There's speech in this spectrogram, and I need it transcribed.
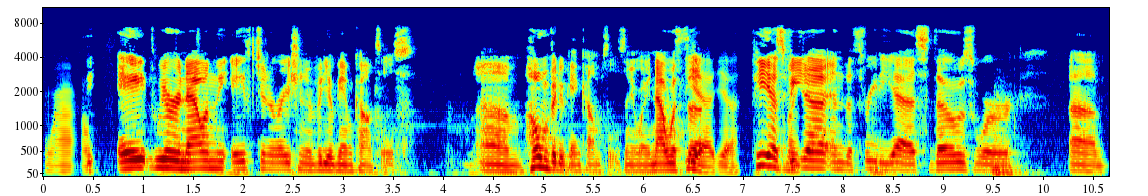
wow. The eighth. We are now in the eighth generation of video game consoles. Um, home video game consoles, anyway. Now with the Yeah, yeah. PS Vita and the 3DS, those were, um,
